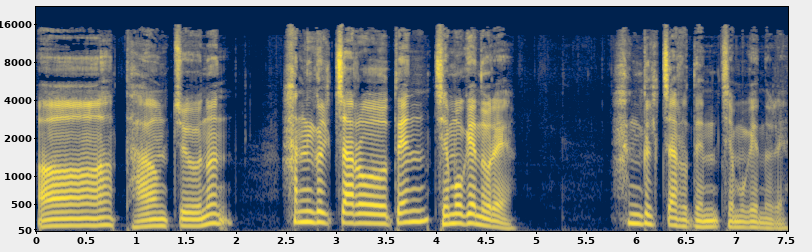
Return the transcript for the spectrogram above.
어, 다음 주는 한 글자로 된 제목의 노래. 한 글자로 된 제목의 노래.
